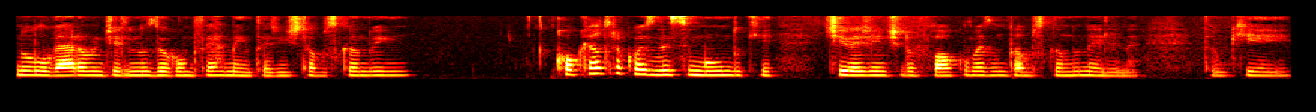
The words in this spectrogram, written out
no lugar onde ele nos deu como ferramenta. A gente tá buscando em qualquer outra coisa desse mundo que tira a gente do foco, mas não tá buscando nele, né? Então que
